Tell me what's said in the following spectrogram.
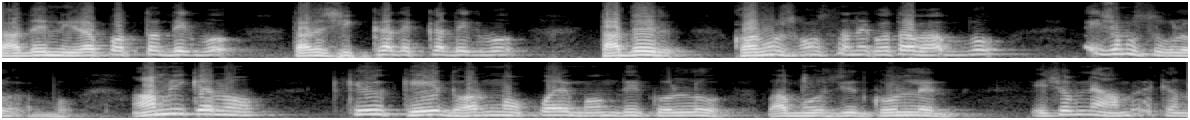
তাদের নিরাপত্তা দেখব তাদের শিক্ষা দীক্ষা দেখব তাদের কর্মসংস্থানের কথা ভাববো এই সমস্তগুলো ভাববো। আমি কেন কেউ কে ধর্ম কয়ে মন্দির করল বা মসজিদ করলেন এইসব নিয়ে আমরা কেন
